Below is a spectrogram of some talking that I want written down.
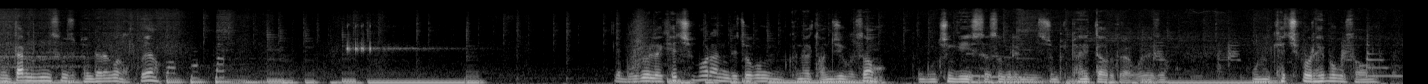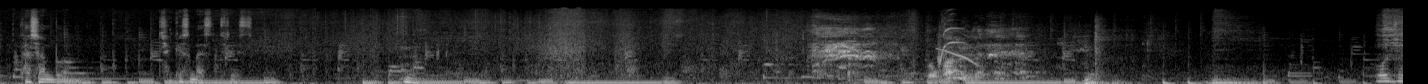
오늘 다른 선수 별다른 건 없고요. 목요일에 캐치볼 하는데 조금 그날 던지고서 뭉친 게 있어서 그랬는지 좀 불편했다 그러더라고요. 그래서 오늘 캐치볼 해보고서 다시 한번 체크해서 말씀드리겠습니다. 도감이 어제.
